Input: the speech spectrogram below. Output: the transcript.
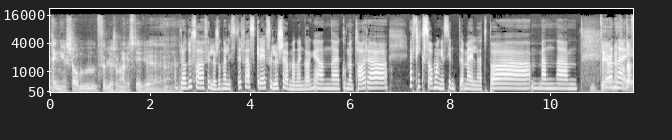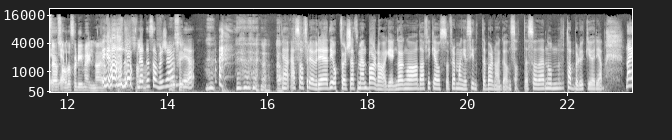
penger som fulle journalister? Eh? Bra du sa fulle journalister, for jeg skrev 'fulle sjømenn' en gang i en eh, kommentar. Jeg, jeg fikk så mange sinte mailer etterpå, men Det er men, nettopp derfor jeg ja. sa det, for de mailene jeg Ja, du opplevde det samme sjøl? Ja. ja, jeg sa for øvrig de oppførte seg som en barnehage en gang, og da fikk jeg også fra mange sinte barnehageansatte, så det er noen tabber du ikke gjør igjen. Nei,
